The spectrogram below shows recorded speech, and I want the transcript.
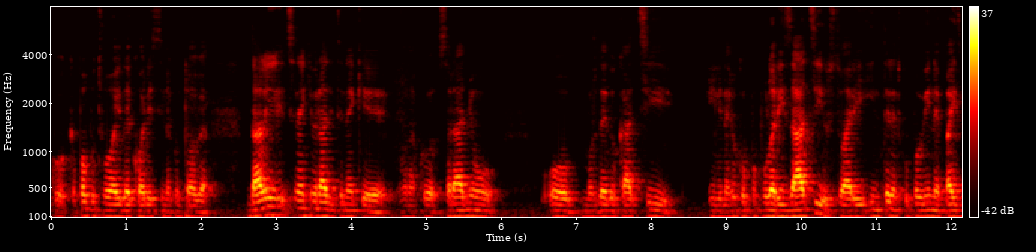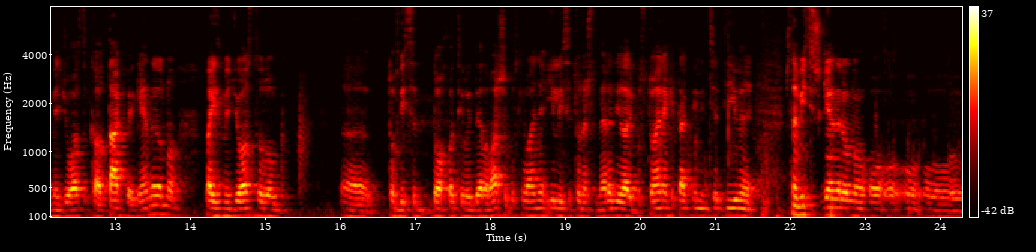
ko, ka, poput tvoje i da je koristi nakon toga. Da li se nekim radite neke onako saradnju o možda edukaciji ili nekako popularizaciji u stvari internet kupovine, pa između ostalog, kao takve generalno, pa između ostalog e, to bi se dohvatilo i dela vašeg poslovanja ili se to nešto ne radi, ali postoje neke takve inicijative. Šta misliš generalno o, o, o, o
